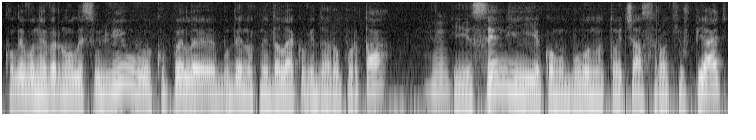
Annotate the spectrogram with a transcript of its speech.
коли вони вернулися у Львів, купили будинок недалеко від аеропорта. І син її, якому було на той час років 5,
